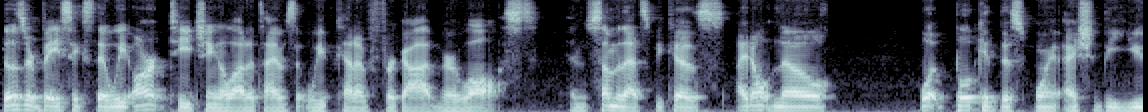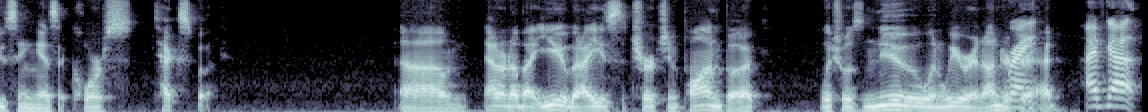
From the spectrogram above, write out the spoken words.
Those are basics that we aren't teaching a lot of times that we've kind of forgotten or lost. And some of that's because I don't know what book at this point I should be using as a course textbook. Um, I don't know about you, but I used the Church and Pond book, which was new when we were in undergrad. Right. I've got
